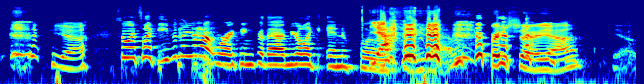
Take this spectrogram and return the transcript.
yeah. So it's like even though you're not working for them, you're like influencing yeah. them. for sure, yeah. Yeah.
